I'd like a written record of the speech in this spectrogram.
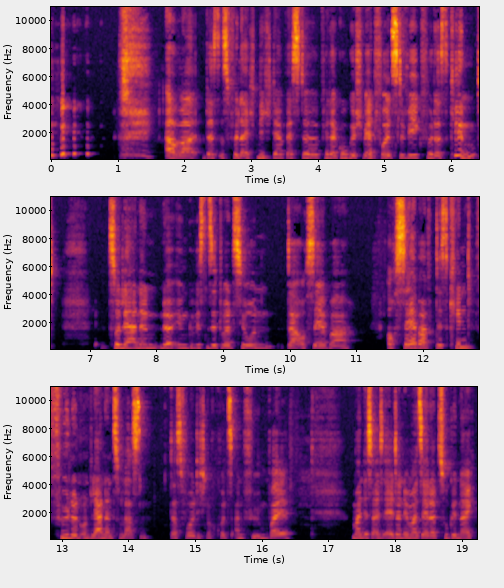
Aber das ist vielleicht nicht der beste, pädagogisch wertvollste Weg für das Kind, zu lernen, ne, in gewissen Situationen da auch selber, auch selber das Kind fühlen und lernen zu lassen. Das wollte ich noch kurz anfügen, weil man ist als Eltern immer sehr dazu geneigt,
